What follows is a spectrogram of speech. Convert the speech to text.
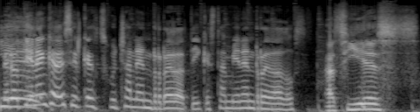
Pero tienen que decir que escuchan Enredati, que están bien enredados. Así es.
